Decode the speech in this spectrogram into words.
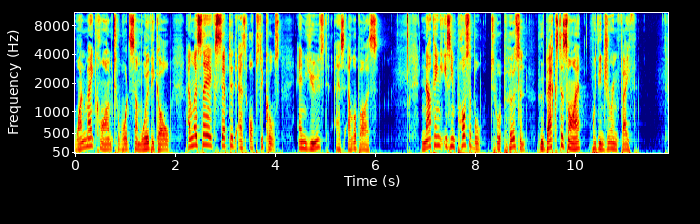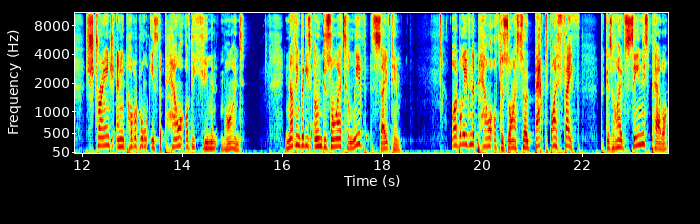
one may climb towards some worthy goal unless they are accepted as obstacles and used as alibis. Nothing is impossible to a person who backs desire with enduring faith. Strange and improbable is the power of the human mind. Nothing but his own desire to live saved him. I believe in the power of desire so backed by faith because I have seen this power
